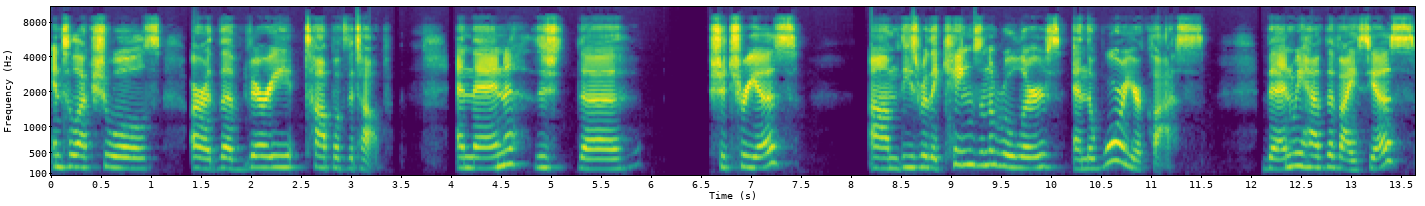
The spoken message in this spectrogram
intellectuals are at the very top of the top. And then the, the Kshatriyas, um, these were the kings and the rulers and the warrior class. Then we have the Vaisyas,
